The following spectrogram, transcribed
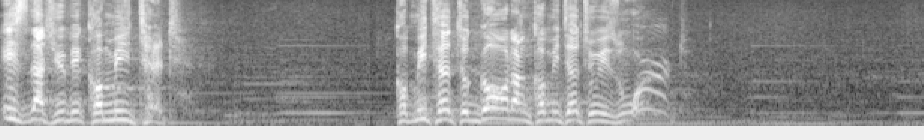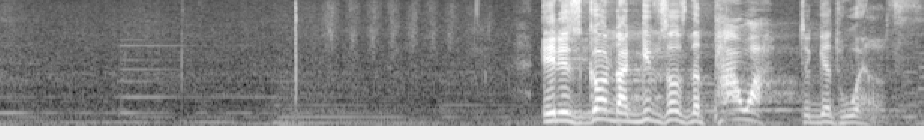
is that you be committed. Committed to God and committed to His Word. It is God that gives us the power to get wealth.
